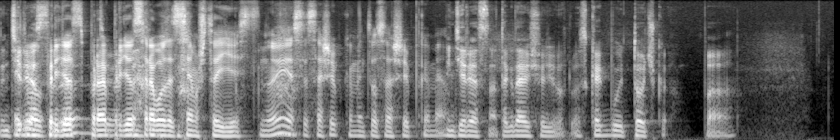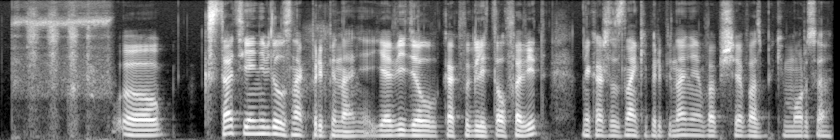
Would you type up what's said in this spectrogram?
Интересно, придется, да? про- Типа- придется работать с тем, что есть. Ну, если с ошибками, то с ошибками. Интересно, тогда еще один вопрос. Как будет точка по... Э, Кстати, я не видел знак препинания. Я видел, как выглядит алфавит. Мне кажется, знаки препинания вообще в азбуке Морзе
